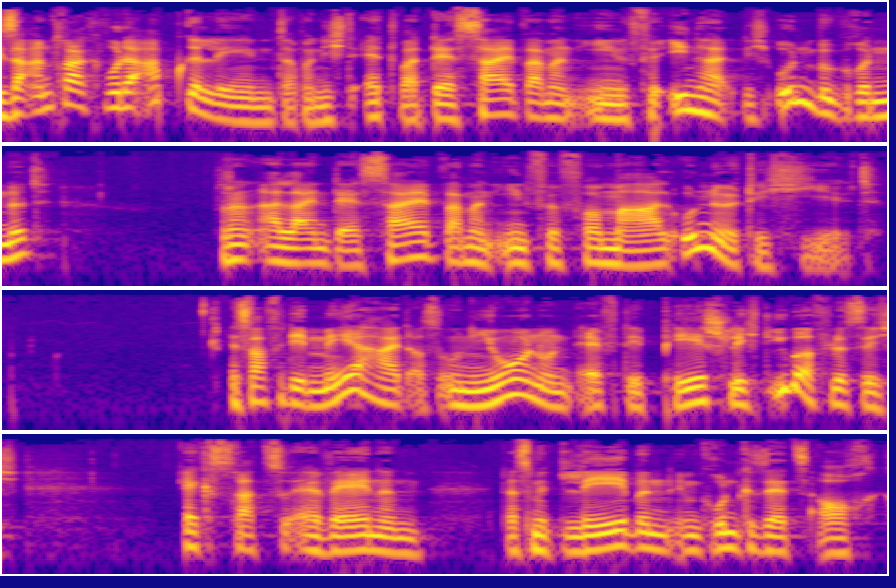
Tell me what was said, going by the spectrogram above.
Dieser Antrag wurde abgelehnt, aber nicht etwa deshalb, weil man ihn für inhaltlich unbegründet, sondern allein deshalb, weil man ihn für formal unnötig hielt. Es war für die Mehrheit aus Union und FDP schlicht überflüssig, extra zu erwähnen, dass mit Leben im Grundgesetz auch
